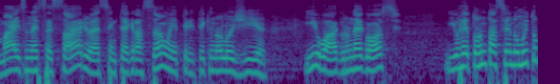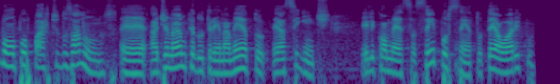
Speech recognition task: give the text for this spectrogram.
mais necessário essa integração entre tecnologia e o agronegócio, e o retorno está sendo muito bom por parte dos alunos. É, a dinâmica do treinamento é a seguinte, ele começa 100% teórico,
